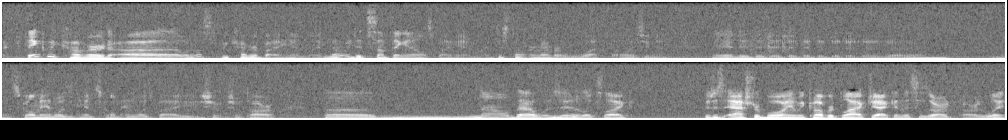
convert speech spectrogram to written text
I think we covered, uh, what else did we cover by him? I know we did something else by him. I just don't remember what, though. Let's see now. Skullman wasn't him. Skullman was by Sh- Shotaro. Um, no, that was it, it looks like. There's this Astro Boy, and we covered Blackjack, and this is our, our late.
